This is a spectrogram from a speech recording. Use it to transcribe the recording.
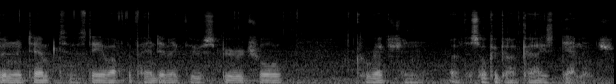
been an attempt to stave off the pandemic through spiritual correction of the Soka Gakkai's damage.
